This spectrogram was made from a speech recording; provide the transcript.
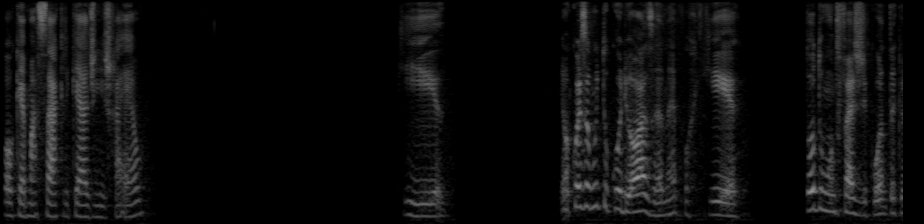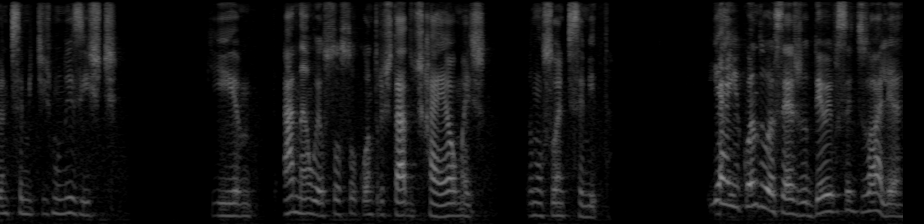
qualquer massacre que haja em Israel. Que é uma coisa muito curiosa, né? porque todo mundo faz de conta que o antissemitismo não existe. Que, ah, não, eu sou, sou contra o Estado de Israel, mas eu não sou antissemita. E aí, quando você é judeu, você diz: olha,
